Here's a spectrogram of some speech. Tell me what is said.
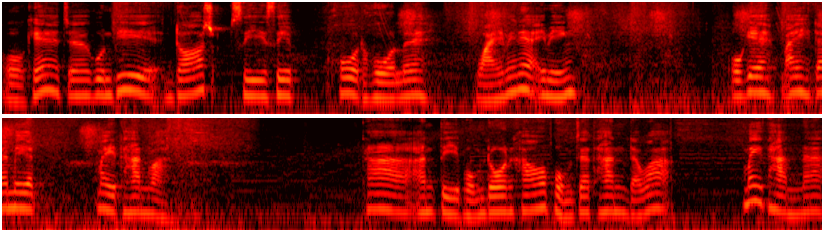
โอเค เจอคุณพี่ Dodge 40 โคตรโหดเลย ไหวไหมเนี่ย ไอหมิง โอเค ไป ดาเมจไม่ทันว่ะ ถ้าอันตีผมโดนเขาผมจะทันแต่ว่าไม่ทันนะ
